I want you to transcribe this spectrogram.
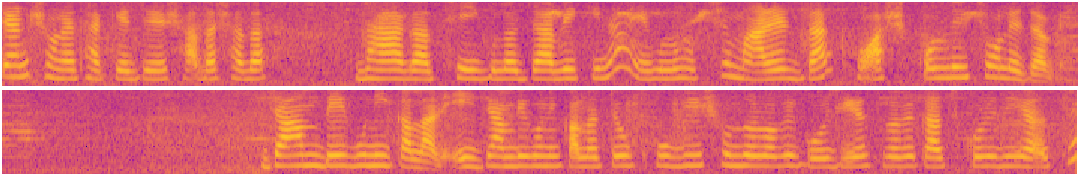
টেনশনে থাকে যে সাদা সাদা দাগ আছে এইগুলো যাবে কি না এগুলো হচ্ছে মারের দাগ ওয়াশ করলেই চলে যাবে। জাম বেগুনি কালার, এই জাম বেগুনি কালারটাও খুবই সুন্দরভাবে গর্জিয়াসভাবে কাজ করে দিয়ে আছে।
